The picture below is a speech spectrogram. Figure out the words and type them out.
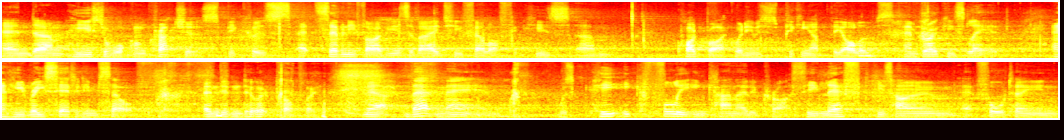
And um, he used to walk on crutches because at 75 years of age he fell off his um, quad bike when he was picking up the olives and broke his leg. And he reset it himself and didn't do it properly. Now, that man was, he fully incarnated Christ. He left his home at 14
